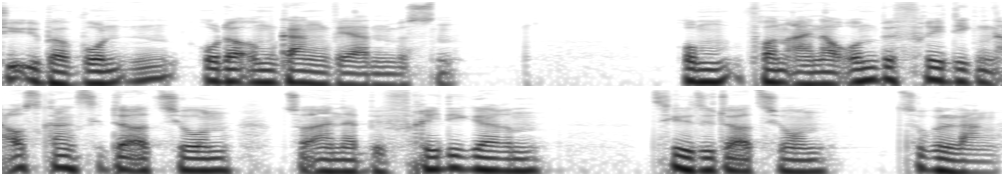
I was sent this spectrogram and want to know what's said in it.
die überwunden oder umgangen werden müssen, um von einer unbefriedigenden Ausgangssituation zu einer befriedigeren Zielsituation zu gelangen.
